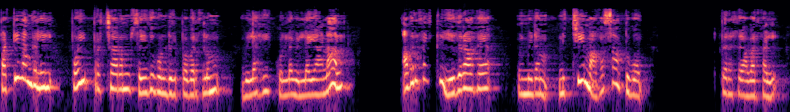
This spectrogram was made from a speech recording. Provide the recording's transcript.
பட்டினங்களில் பொய் பிரச்சாரம் செய்து கொண்டிருப்பவர்களும் விலகிக் கொள்ளவில்லையானால் அவர்களுக்கு எதிராக உம்மிடம் நிச்சயமாக சாட்டுவோம். பிறகு அவர்கள்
